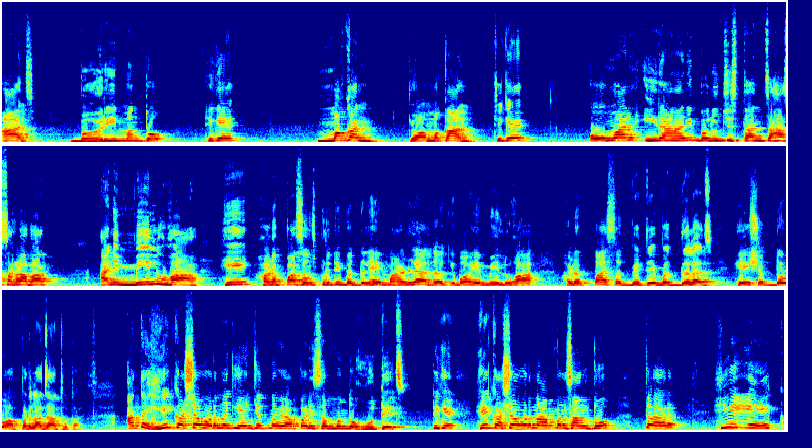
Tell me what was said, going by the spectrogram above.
आज बहरीन म्हणतो. ठीक आहे? मकन किंवा मकान ठीक आहे? ओमान इराण आणि बलुचिस्तानचा हा सगळा भाग. आणि मेलुहा हे हडप्पा संस्कृतीबद्दल हे मांडलं जातं की बा हे मेलुहा हडप्पा सभ्यतेबद्दलच हे शब्द वापरला जात होता. आता हे कशावरनं की यांच्यातनं व्यापारी संबंध होतेच? ठीक आहे? हे कशावरनं आपण सांगतो? तर ही एक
